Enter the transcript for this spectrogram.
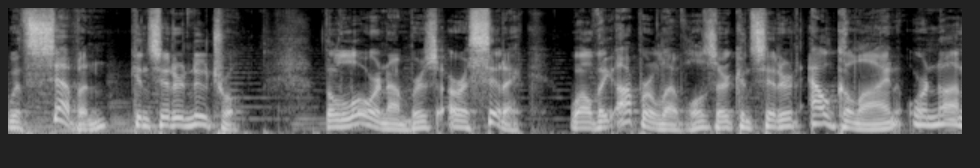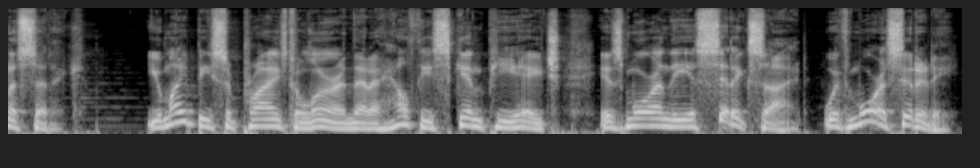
with 7 considered neutral. The lower numbers are acidic, while the upper levels are considered alkaline or non acidic. You might be surprised to learn that a healthy skin pH is more on the acidic side. With more acidity,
